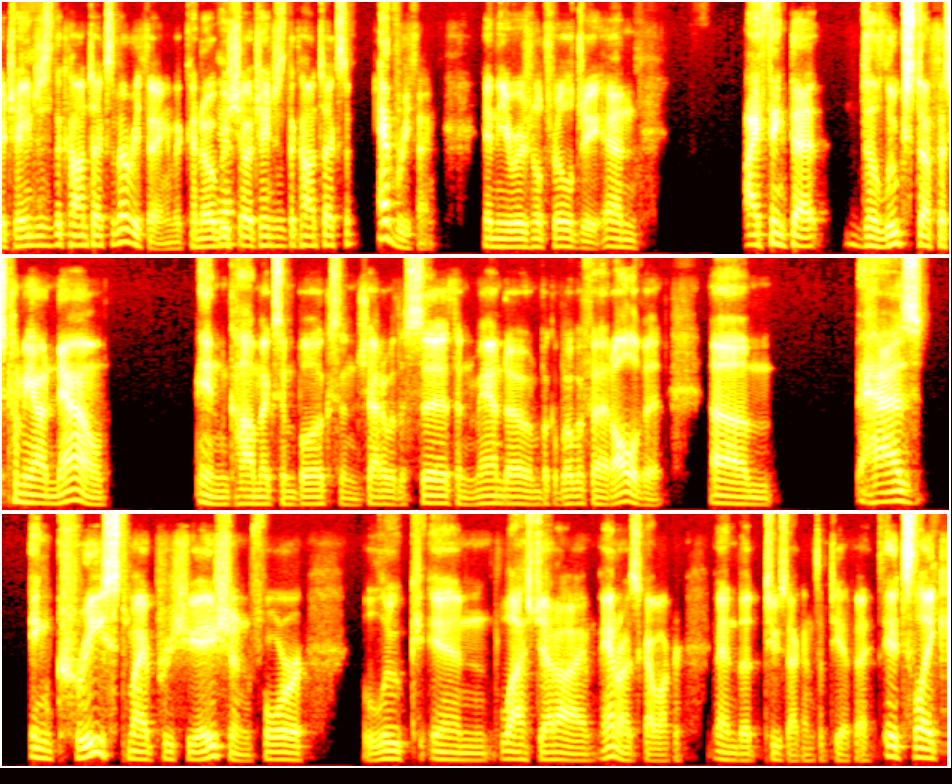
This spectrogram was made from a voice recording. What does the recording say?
It changes the context of everything. The Kenobi Yeah. show changes the context of everything in the original trilogy. And I think that the Luke stuff that's coming out now in comics and books and Shadow of the Sith and Mando and Book of Boba Fett, all of it, um, has increased my appreciation for Luke in Last Jedi and Rise of Skywalker and the two seconds of TFA. It's like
